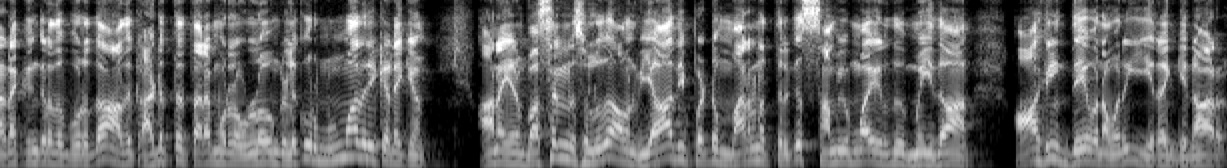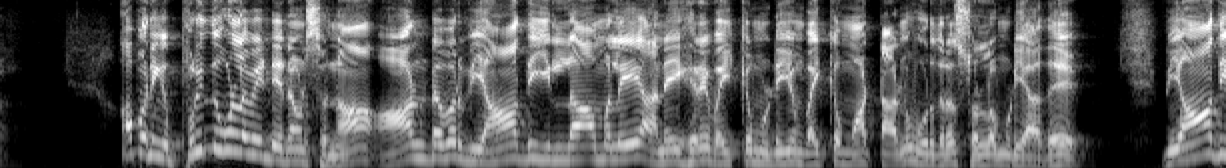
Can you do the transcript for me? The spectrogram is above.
நடக்குங்கிறத பொறுத்து தான் அதுக்கு அடுத்த தலைமுறையில் உள்ளவங்களுக்கு ஒரு முன்மாதிரி கிடைக்கும். ஆனால் என் வசன் என்ன சொல்லுது அவன் வியாதிப்பட்டு மரணத்திற்கு சமீபமாக இருந்தது மெய்தான். ஆகிலும் தேவன் அவனுக்கு இறங்கினார். அப்போ நீங்கள் புரிந்து கொள்ள வேண்டிய என்னன்னு சொன்னால் ஆண்டவர் வியாதி இல்லாமலே அநேகரை வைக்க முடியும் வைக்க மாட்டான்னு ஒரு தடவை சொல்ல முடியாது. வியாதி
